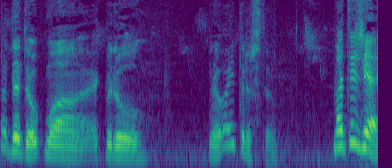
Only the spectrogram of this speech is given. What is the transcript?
Ja, dit ook, maar ek bedoel nou uitrusting. Wat is jy?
